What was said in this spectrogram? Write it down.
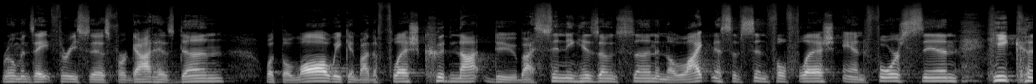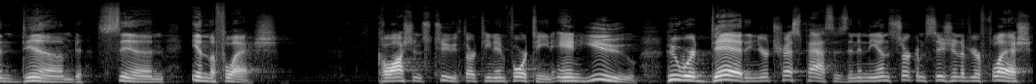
Romans 8 3 says, For God has done what the law, weakened by the flesh, could not do. By sending his own Son in the likeness of sinful flesh and for sin, he condemned sin in the flesh. Colossians 2 13 and 14. And you who were dead in your trespasses and in the uncircumcision of your flesh,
